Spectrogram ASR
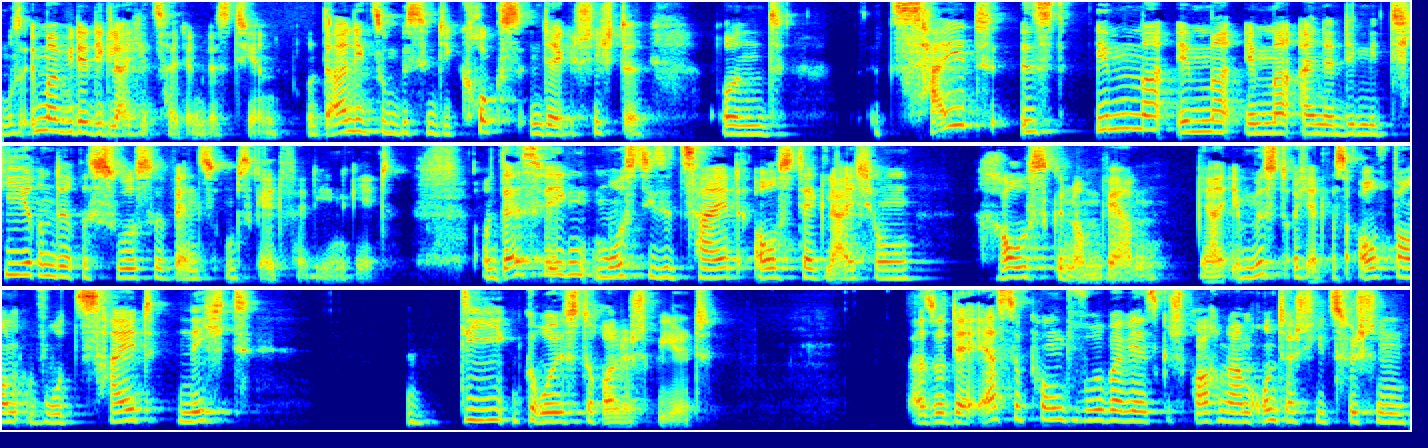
muss immer wieder die gleiche Zeit investieren. Und da liegt so ein bisschen die Krux in der Geschichte. Und Zeit ist immer, immer, immer eine limitierende Ressource, wenn es ums Geldverdienen geht. Und deswegen muss diese Zeit aus der Gleichung rausgenommen werden. Ja, ihr müsst euch etwas aufbauen, wo Zeit nicht die größte Rolle spielt. Also der erste Punkt, worüber wir jetzt gesprochen haben, Unterschied zwischen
